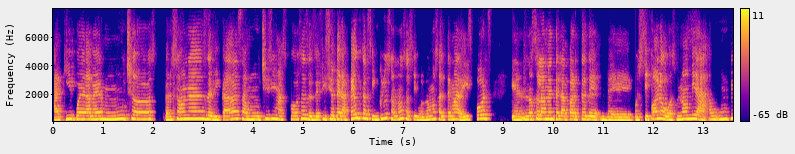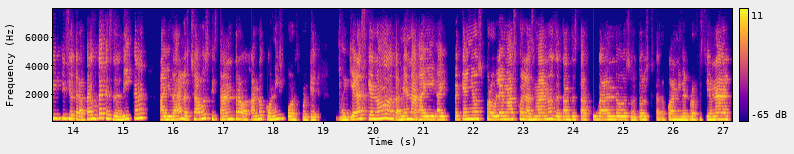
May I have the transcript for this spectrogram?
aquí puede haber muchas personas dedicadas a muchísimas cosas, desde fisioterapeutas incluso, ¿no? O sea, si volvemos al tema de esports, que no solamente la parte de, pues, psicólogos, no, mira, un fisioterapeuta que se dedica a ayudar a los chavos que están trabajando con esports, porque eh, quieras que no, también hay, hay pequeños problemas con las manos de tanto estar jugando, sobre todo los que juegan a nivel profesional,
